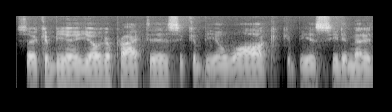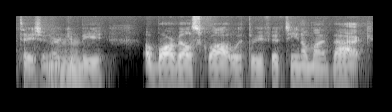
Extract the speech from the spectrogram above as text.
So it could be a yoga practice, it could be a walk, it could be a seated meditation, mm-hmm. or it could be a barbell squat with 315 on my back.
